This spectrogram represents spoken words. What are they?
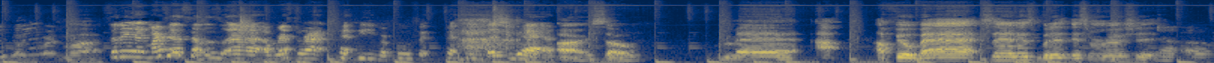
Mhm. Go with your first mind. So then, Martez, tell us uh, a restaurant pet peeve or food pet pet peeve that you have. All right, so man, I I feel bad saying this, but it, it's some real shit. Uh-oh.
